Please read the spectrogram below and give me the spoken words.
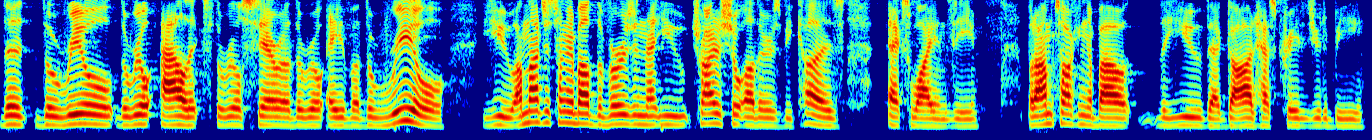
The the real the real Alex, the real Sarah, the real Ava, the real you. I'm not just talking about the version that you try to show others because X, Y, and Z, but I'm talking about the you that God has created you to be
